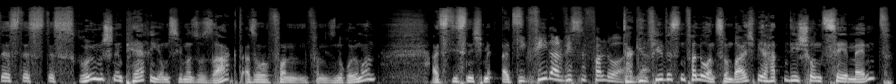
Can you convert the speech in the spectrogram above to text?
des, des, des römischen Imperiums, wie man so sagt, also von, von diesen Römern, als dies nicht mehr, als Ging viel an Wissen verloren. Da ging ja. viel Wissen verloren. Zum Beispiel hatten die schon Zement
